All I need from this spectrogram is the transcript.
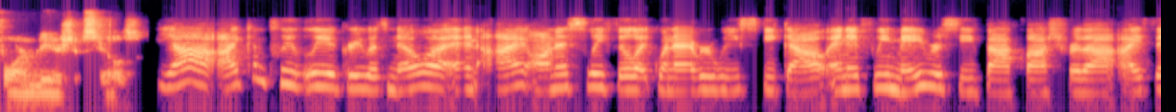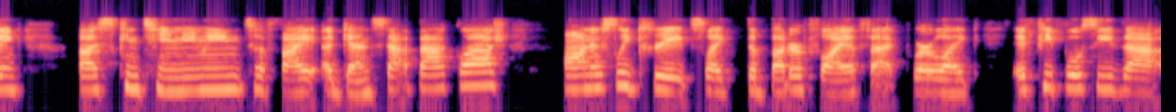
form leadership skills. Yeah, I completely agree with Noah. And I honestly feel like whenever we speak out, and if we may receive backlash for that, I think us continuing to fight against that backlash honestly creates like the butterfly effect where like if people see that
